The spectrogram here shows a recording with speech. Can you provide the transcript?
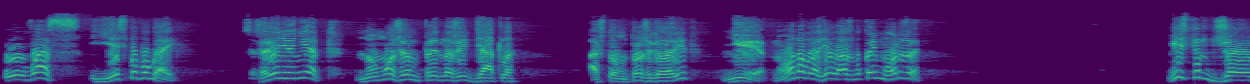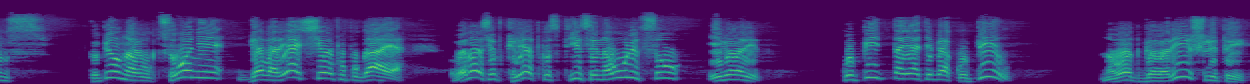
«У вас есть попугай?» «К сожалению, нет, но можем предложить дятла». «А что, он тоже говорит?» «Нет, но он овладел азбукой Морзе». Мистер Джонс купил на аукционе говорящего попугая, выносит клетку с птицей на улицу и говорит, «Купить-то я тебя купил, но вот говоришь ли ты?»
